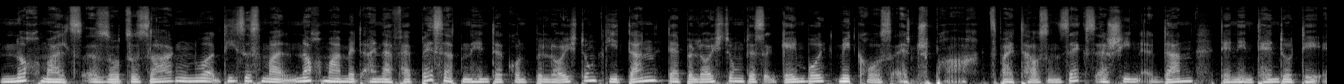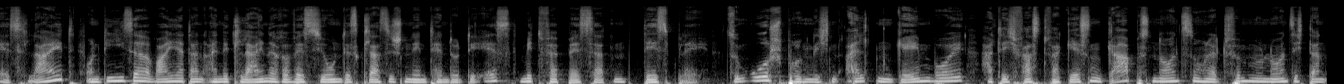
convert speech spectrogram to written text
nochmals sozusagen, nur dieses Mal nochmal mit einer verbesserten verbesserten Hintergrundbeleuchtung, die dann der Beleuchtung des Gameboy Micros entsprach. 2006 erschien dann der Nintendo DS Lite und dieser war ja dann eine kleinere Version des klassischen Nintendo DS mit verbessertem Display. Zum ursprünglichen alten Game Boy hatte ich fast vergessen, gab es 1995 dann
